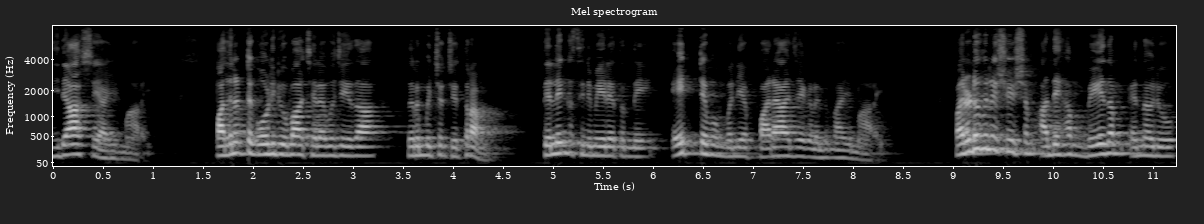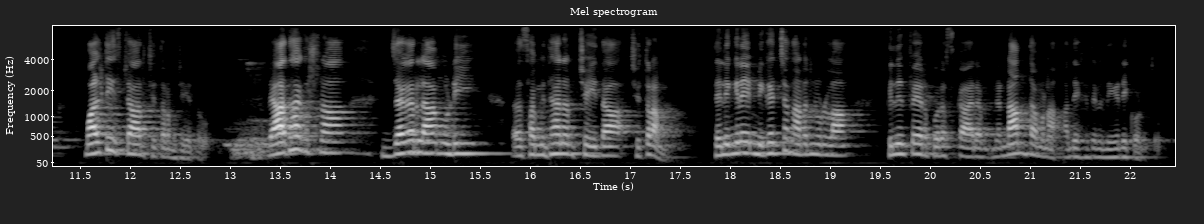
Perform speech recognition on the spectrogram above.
നിരാശയായി മാറി. പതിനെട്ട് കോടി രൂപ ചെലവ് ചെയ്ത നിർമ്മിച്ച ചിത്രം തെലുങ്ക് സിനിമയിലെ തന്നെ ഏറ്റവും വലിയ പരാജയങ്ങളിലൊന്നായി മാറി. വരുടുവിന് ശേഷം അദ്ദേഹം വേദം എന്നൊരു മൾട്ടി സ്റ്റാർ ചിത്രം ചെയ്തു. രാധാകൃഷ്ണ ജഗർലാമുടി സംവിധാനം ചെയ്ത ചിത്രം തെലുങ്കിലെ മികച്ച നടനുള്ള ഫിലിംഫെയർ പുരസ്കാരം രണ്ടാം തവണ അദ്ദേഹത്തിന് നേടിക്കൊടുത്തു.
